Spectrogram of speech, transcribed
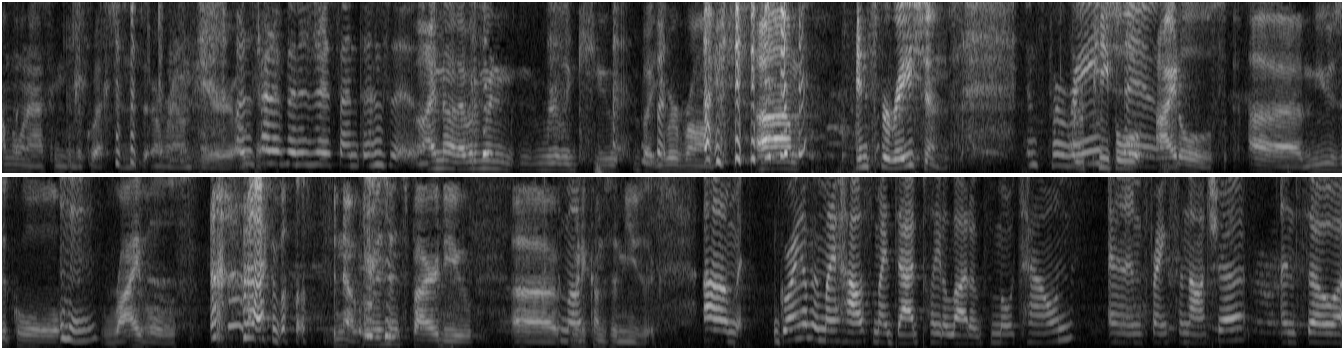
I'm the one asking the questions around here. I was okay. trying to finish your sentences. I know that would have been really cute, but, you were wrong. Um, inspirations, Inspiration. people, idols, uh, musical Mm-hmm. rivals. No, who has inspired you uh, when it comes to music? Um, growing up in my house, my dad played a lot of Motown and Frank Sinatra, and so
